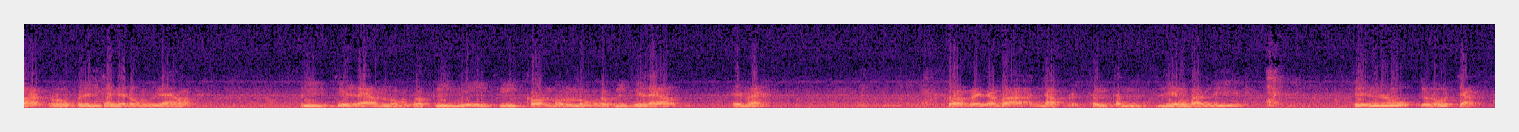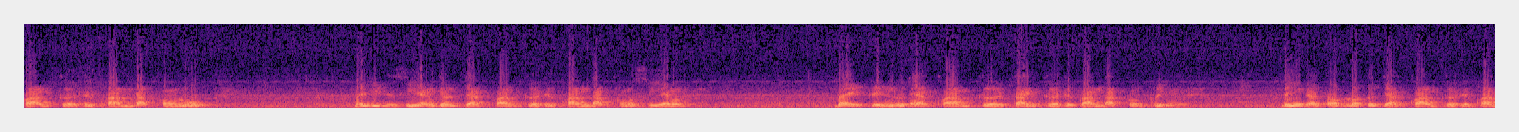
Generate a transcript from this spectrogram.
มากรูปเป็นท่านในลงอยู่แล้ว ปีที่แล้วหนุ่มกับปีนี้ปีก่อนน้นหนุ่มกับปีที่แล้วเห็นไหมก็เป็นว่าอันดับท่านท่านเรียงบาลีเห็นรูปจะรู้จักความเกิดและความดับของรูปได้ยินเสียงจนจักความเกิดและความดับของเสียง ได้กลิ่นรู้จักความเกิดการเกิดและความดับของกลิ่นลิ้นกระทบรสรู้จักความเกิดและความ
